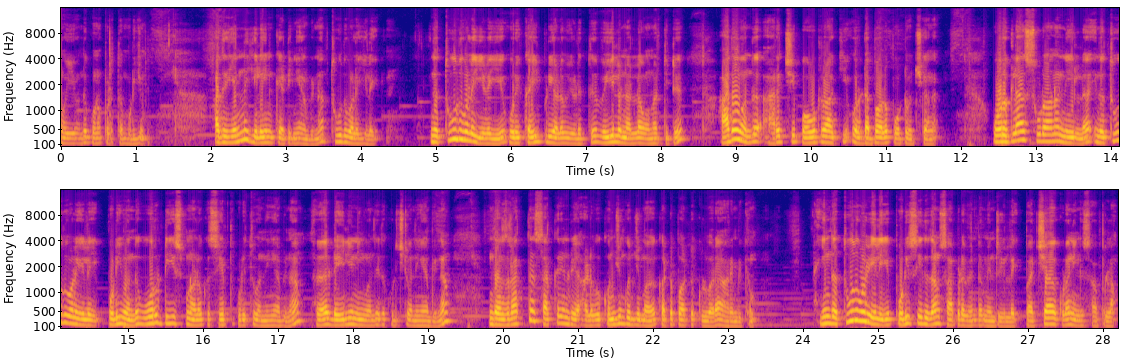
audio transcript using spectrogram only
நோயை வந்து குணப்படுத்த முடியும். அது என்ன இலைன்னு கேட்டிங்க அப்படின்னா தூதுவளை இலை. இந்த தூதுவளை இலையை ஒரு கைப்பிடி அளவு எடுத்து வெயிலில் நல்லா உணர்த்திட்டு அதை வந்து அரைச்சி பவுடராக்கி ஒரு டப்பாவில் போட்டு வச்சுக்கோங்க. ஒரு கிளாஸ் சூடான நீரில் இந்த தூதுவளை இலை பொடி வந்து ஒரு டீஸ்பூன் அளவுக்கு சேர்த்து குடித்து வந்தீங்க அப்படின்னா அதாவது டெய்லியும் நீங்கள் வந்து இதை குடிச்சிட்டு வந்தீங்க அப்படின்னா இந்த ரத்த சர்க்கரையினுடைய அளவு கொஞ்சம் கொஞ்சமாக கட்டுப்பாட்டுக்குள் வர ஆரம்பிக்கும். இந்த தூதுவளை இலையை பொடி செய்து தான் சாப்பிட வேண்டும் என்று இல்லை. பச்சையாக கூட நீங்கள் சாப்பிடலாம்.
